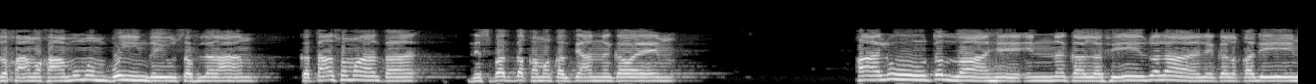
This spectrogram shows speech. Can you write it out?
زخام خاموم بوین دے یوسف لرام. کتا سماتا نسبت دقم قلتیان نکوئیم. قالوا تالله انك لفي ظلالك القديم.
